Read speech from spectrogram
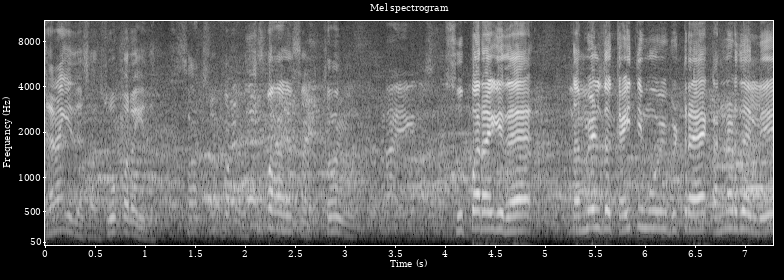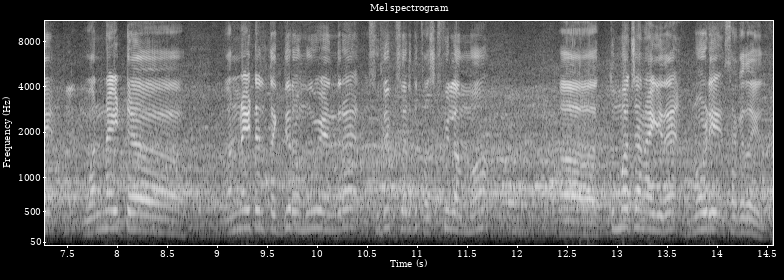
ಚೆನ್ನಾಗಿದೆ ಸರ್ ಸೂಪರ್ ಆಗಿದೆ. ಸೂಪರ್ ಆಗಿದೆ. ಸರ್ ಸೂಪರ್ ಆಗಿದೆ. ತಮಿಳ್ದು ಕೈತಿ ಮೂವಿ ಬಿಟ್ಟರೆ ಕನ್ನಡದಲ್ಲಿ ಒನ್ ನೈಟ್ ಒನ್ ನೈಟಲ್ಲಿ ತೆಗ್ದಿರೋ ಮೂವಿ ಅಂದರೆ ಸುದೀಪ್ ಸರ್ದು ಫಸ್ಟ್ ಫಿಲಮ್ಮು ತುಂಬ ಚೆನ್ನಾಗಿದೆ. ನೋಡಿ ಸಖತ್ತಾಗಿದೆ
